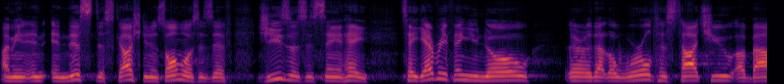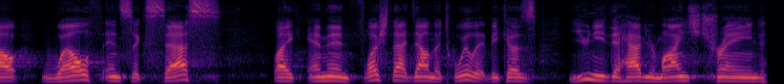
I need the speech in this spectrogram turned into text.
I mean, in, in this discussion, it's almost as if Jesus is saying, hey, take everything you know that the world has taught you about wealth and success, like, and then flush that down the toilet because you need to have your minds trained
